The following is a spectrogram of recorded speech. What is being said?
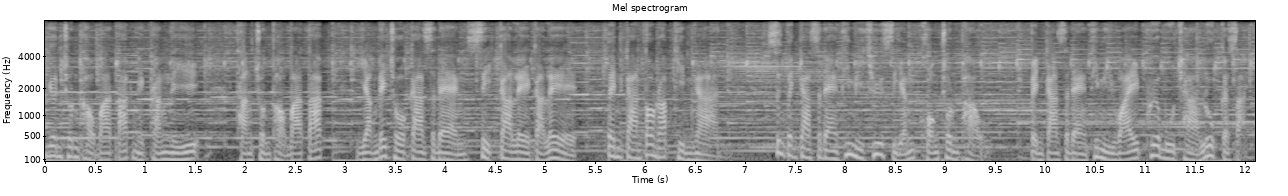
เยือนชนเผ่าบาตักในครั้งนี้ ทางชนเผ่าบาตักยังได้โชว์การแสดงสิกาเลกาเล่เป็นการต้อนรับทีมงาน ซึ่งเป็นการแสดงที่มีชื่อเสียงของชนเผ่า เป็นการแสดงที่มีไว้เพื่อบูชาลูกกษัตริย์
